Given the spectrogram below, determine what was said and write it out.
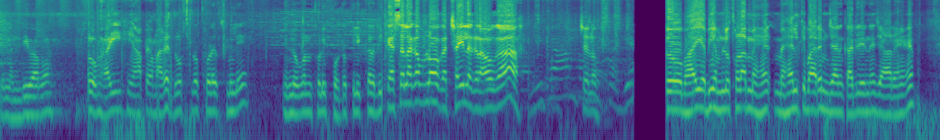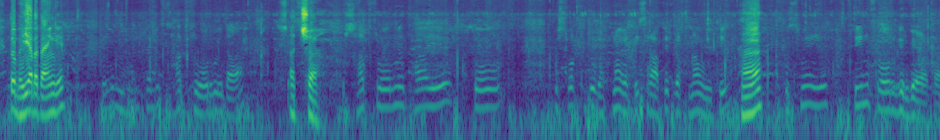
ये नंदी बाबा। तो भाई, यहाँ पे हमारे दोस्त लोग थोड़े मिले। इन लोगों ने थोड़ी फ़ोटो क्लिक कर दी। कैसा लगा ब्लॉग अच्छा ही लग रहा होगा। चलो। तो भाई, अभी हम लोग थोड़ा महल महल के बारे में जानकारी लेने जा रहे हैं। तो भैया बताएँगे। सात फ्लोर में था। अच्छा। सात फ्लोर में था ये तो उस वक्त जो घटना घटी श्रापित घटना हुई थी हाँ? उसमें ये तीन फ्लोर गिर गया था।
